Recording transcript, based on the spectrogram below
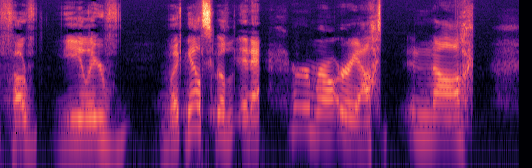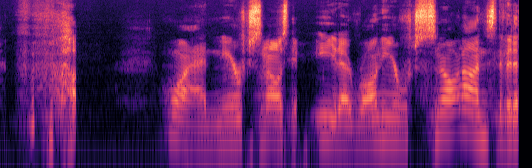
for year, but else go in it, area, nach. Why, near snows to eat a run near snow on, the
